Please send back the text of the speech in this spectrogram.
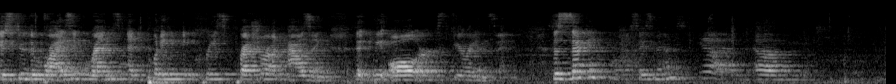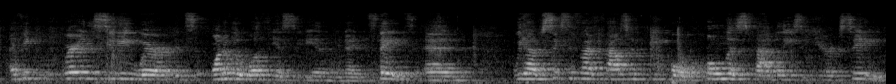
is through the rising rents and putting increased pressure on housing that we all are experiencing. The second, say something else? Yeah, um, I think we're in a city where it's one of the wealthiest cities in the United States, and We have 65,000 people, homeless families in New York City.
